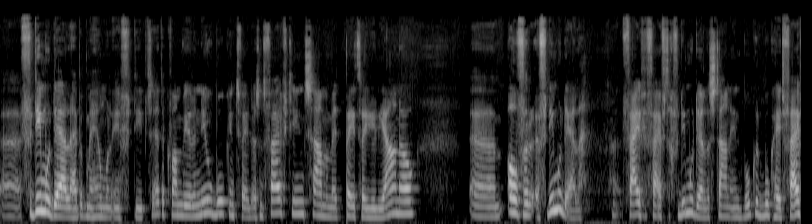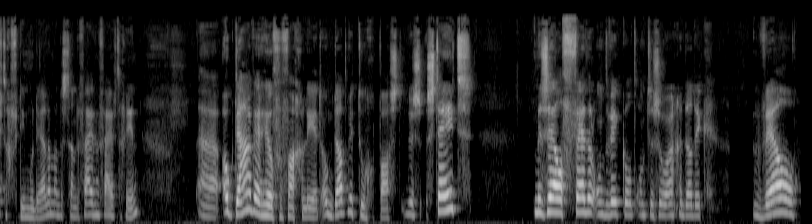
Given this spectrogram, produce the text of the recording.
Uh, verdienmodellen heb ik me helemaal in verdiept. Hè. Er kwam weer een nieuw boek in 2015 samen met Petra Juliano uh, over verdienmodellen. 55 verdienmodellen staan in het boek. Het boek heet 50 verdienmodellen, maar er staan er 55 in. Uh, ook daar weer heel veel van geleerd, ook dat weer toegepast. Dus steeds mezelf verder ontwikkeld om te zorgen dat ik wel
